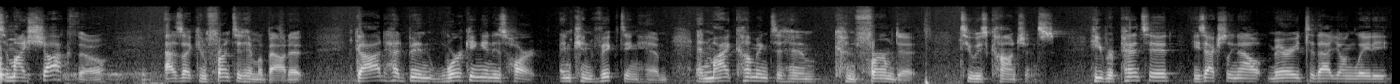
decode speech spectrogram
To my shock, though, as I confronted him about it, God had been working in his heart and convicting him, and my coming to him confirmed it to his conscience. He repented, he's actually now married to that young lady,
